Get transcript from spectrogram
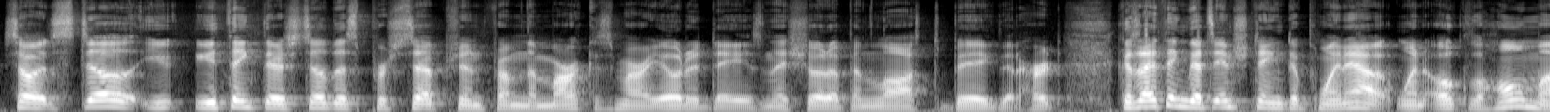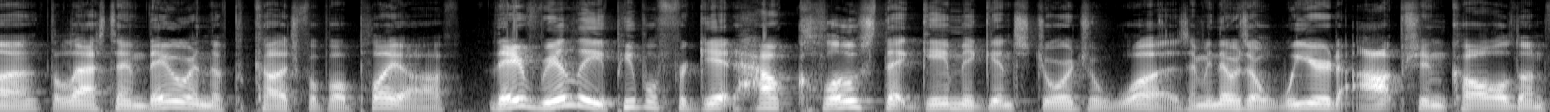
So it's still you, you think there's still this perception from the Marcus Mariota days and they showed up and lost big that hurt because I think that's interesting to point out when Oklahoma the last time they were in the college football playoff they really people forget how close that game against Georgia was. I mean there was a weird option called on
